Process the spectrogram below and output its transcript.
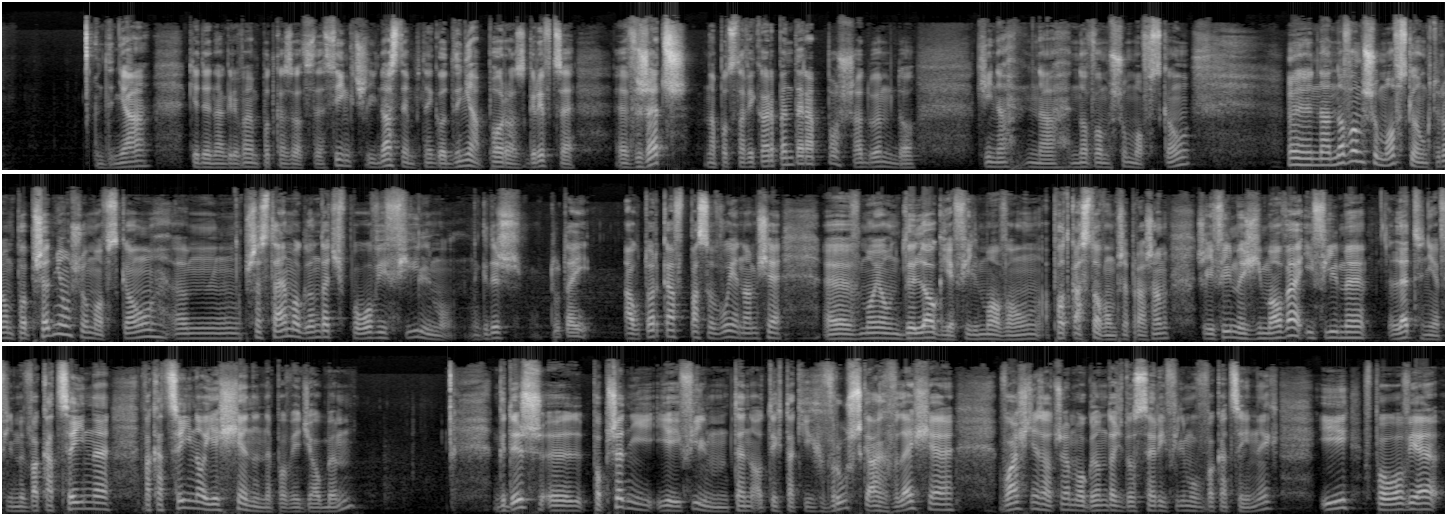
dnia, kiedy nagrywałem podcast o The Thing, czyli następnego dnia po rozgrywce w Rzecz na podstawie Carpentera, poszedłem do kina na Nową Szumowską. E, na Nową Szumowską, którą poprzednią Szumowską um, przestałem oglądać w połowie filmu, gdyż tutaj autorka wpasowuje nam się e, w moją dylogię filmową, podcastową, przepraszam, czyli filmy zimowe i filmy letnie, filmy wakacyjne, wakacyjno-jesienne powiedziałbym. Gdyż y, poprzedni jej film, ten o tych takich wróżkach w lesie, właśnie zacząłem oglądać do serii filmów wakacyjnych i w połowie y,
